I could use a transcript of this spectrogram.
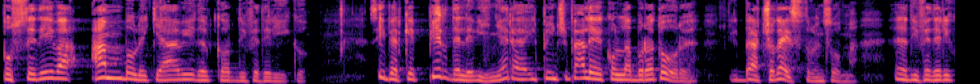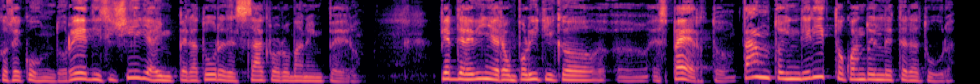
possedeva ambo le chiavi del cor di Federico. Sì, perché Pier delle Vigne era il principale collaboratore, il braccio destro, insomma, eh, di Federico II, re di Sicilia e imperatore del Sacro Romano Impero. Pier delle Vigne era un politico eh, esperto, tanto in diritto quanto in letteratura,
